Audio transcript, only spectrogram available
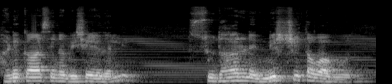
ಹಣಕಾಸಿನ ವಿಷಯದಲ್ಲಿ ಸುಧಾರಣೆ ನಿಶ್ಚಿತವಾಗುವುದು.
